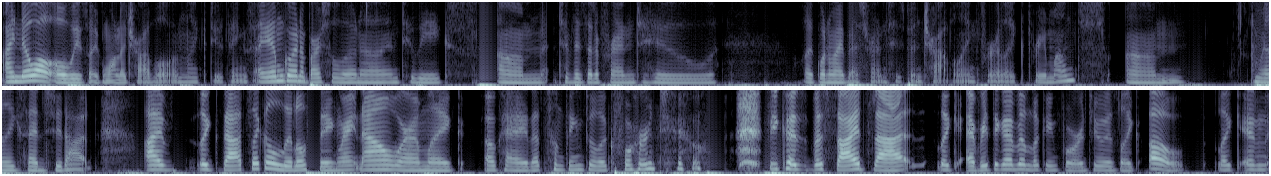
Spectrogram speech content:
I know I'll always like want to travel and like do things. I am going to Barcelona in 2 weeks um to visit a friend who like one of my best friends who's been traveling for like 3 months. Um I'm really excited to do that. I've like that's like a little thing right now where I'm like okay, that's something to look forward to. because besides that, like everything I've been looking forward to is like, oh, like in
